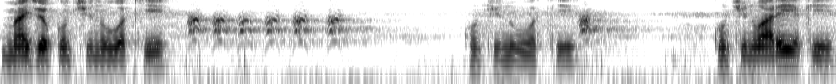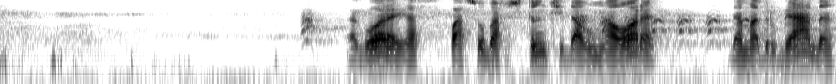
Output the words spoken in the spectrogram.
Mas eu continuo aqui continuo aqui. Continuarei aqui. Agora já passou bastante da uma hora da madrugada.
